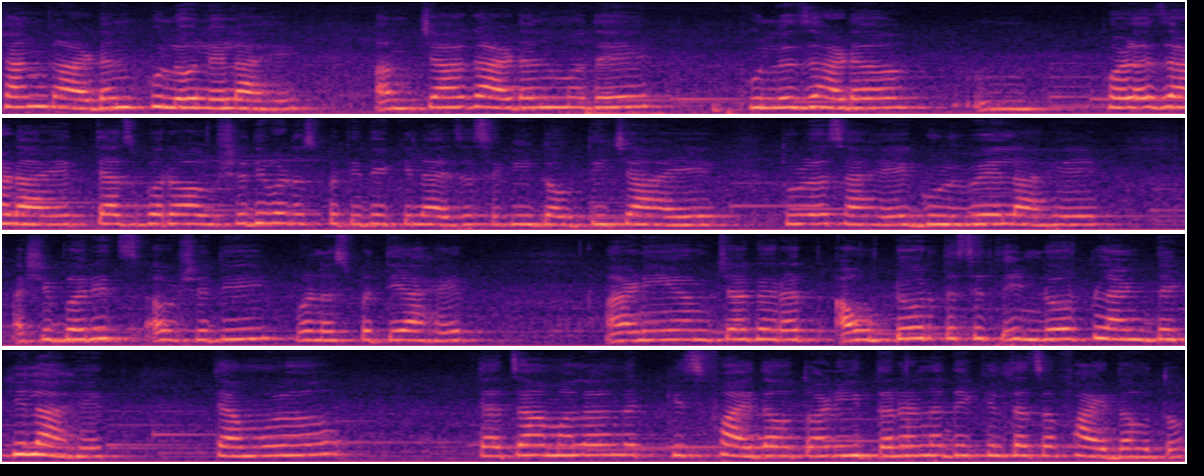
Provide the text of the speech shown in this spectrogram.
छान गार्डन फुलवलेलं आहे. आमच्या गार्डनमध्ये फुलझाडं फळझाडं आहेत. त्याचबरोबर औषधी वनस्पती देखील आहे जसं की गवतीच्या आहे तुळस आहे गुळवेल आहे. अशी बरीच औषधी वनस्पती आहेत. आणि आमच्या घरात आउटडोअर तसेच इनडोअर प्लांट देखील आहेत. त्यामुळं त्याचा आम्हाला नक्कीच फायदा होतो आणि इतरांना देखील त्याचा फायदा होतो.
